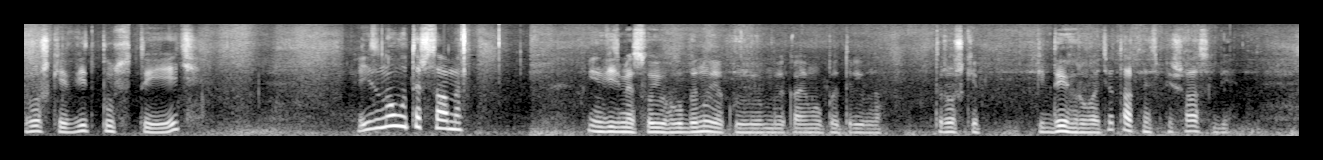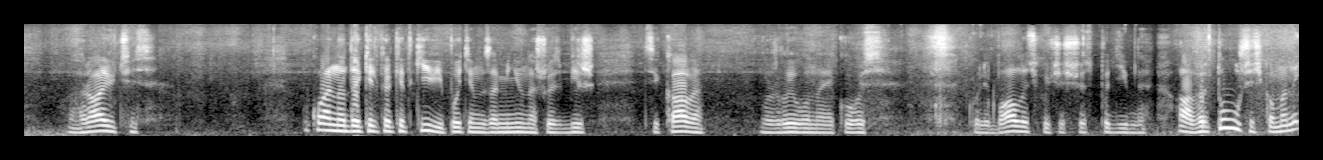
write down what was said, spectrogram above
Трошки відпустить. І знову те ж саме. Він візьме свою глибину, яку, яка йому потрібна. Трошки підігрувати, отак не спіша собі. Граючись. Буквально декілька китків і потім заміню на щось більш цікаве. Можливо на якогось колібалочку чи щось подібне. А, вертушечка, у мене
